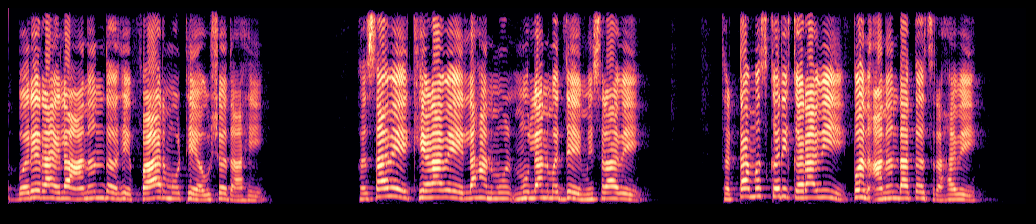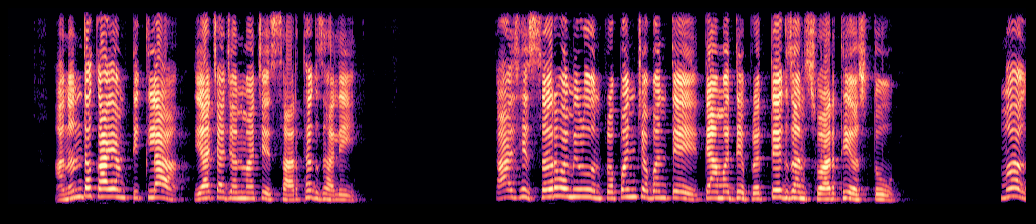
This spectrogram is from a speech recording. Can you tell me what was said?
बरे राहायला आनंद हे फार मोठे औषध आहे. हसावे खेळावे लहान मु मुलांमध्ये मिसळावे. थट्टा मस्करी करावी पण आनंदातच राहावे. आनंद कायम टिकला याच्या जन्माचे सार्थक झाले. आज हे सर्व मिळून प्रपंच बनते त्यामध्ये प्रत्येकजण स्वार्थी असतो. मग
